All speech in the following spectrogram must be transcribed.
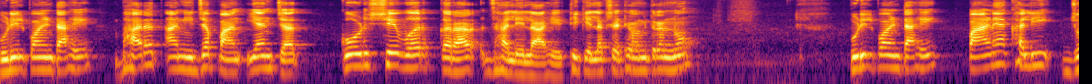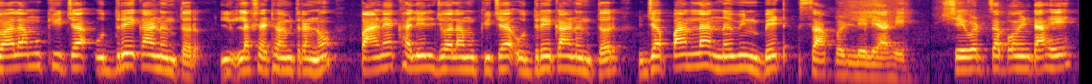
पुढील पॉईंट आहे भारत आणि जपान यांच्यात कोडशेवर करार झालेला आहे. ठीक आहे लक्षात ठेवा मित्रांनो. पुढील पॉईंट आहे पाण्याखाली ज्वालामुखीच्या उद्रेकानंतर लक्षात ठेवा मित्रांनो. पाण्याखालील ज्वालामुखीच्या उद्रेकानंतर जपानला नवीन बेट सापडलेले आहे. शेवटचा पॉईंट आहे.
